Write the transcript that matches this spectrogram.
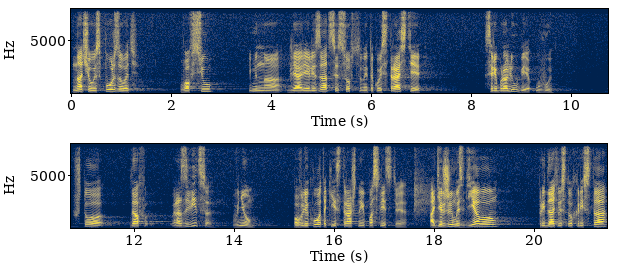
начал использовать вовсю именно для реализации собственной такой страсти серебролюбия, увы, что, дав развиться в нем, повлекло такие страшные последствия. Одержимость дьяволом, предательство Христа,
